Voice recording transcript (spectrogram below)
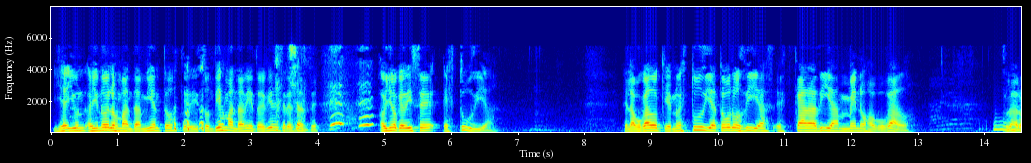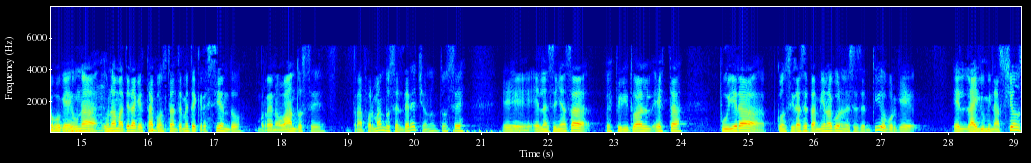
Y hay, un, hay uno de los mandamientos, que son diez mandamientos, es bien interesante. Hay uno que dice, estudia. El abogado que no estudia todos los días es cada día menos abogado. Claro, porque es una, una materia que está constantemente creciendo, renovándose, transformándose el derecho, ¿no? Entonces, eh, en la enseñanza espiritual esta pudiera considerarse también algo en ese sentido, porque la iluminación,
